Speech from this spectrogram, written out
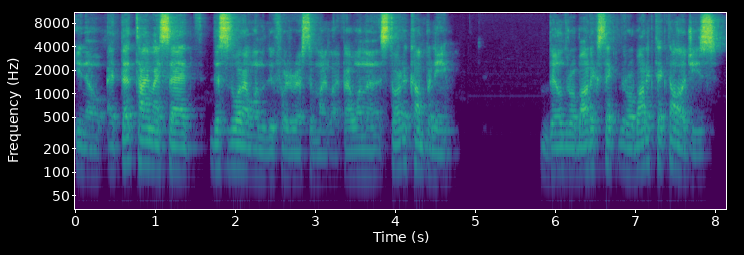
you know, at that time I said, this is what I want to do for the rest of my life. I want to start a company, build robotics tech, robotic technologies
